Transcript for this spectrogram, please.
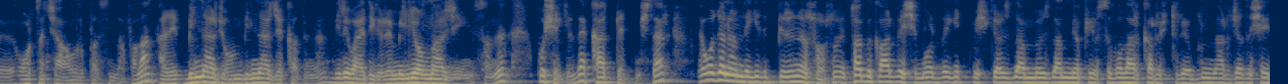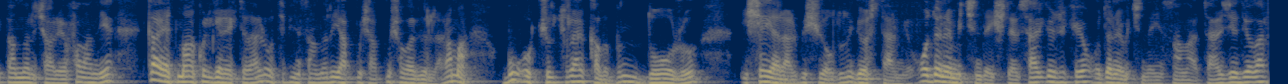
e, Orta Çağ Avrupa'sında falan. Hani binlerce, on binlerce kadını, bir rivayete göre milyonlarca insanı bu şekilde katletmişler. E, o dönemde gidip birine sorsun, e, tabii kardeşim orada gitmiş gözlem gözlem yapıyor, sıvılar karıştırıyor, bunlar cadı şeytanları çağırıyor falan diye gayet makul gerekçelerle o tip insanları yakmış atmış olabilirler. Ama bu o kültürel kalıbın doğru, işe yarar bir şey olduğunu göstermiyor. O dönem içinde işlevsel gözüküyor. O dönem içinde insanlar tercih ediyorlar.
